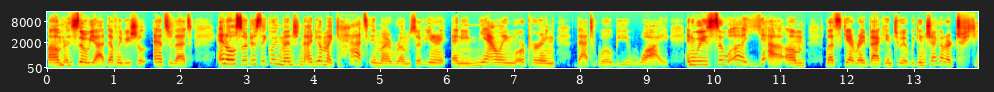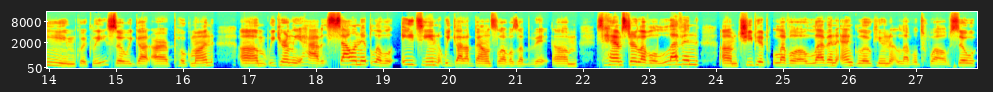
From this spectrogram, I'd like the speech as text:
Um, so yeah, definitely be sure to answer that. And also, just a quick mention, I do have my cat in my room, so if you hear any meowing or purring, that will be why. Anyways, so uh, yeah, um, let's get right back into it. We can check out our team quickly. So we got our Pokemon. Um, we currently have Salandit level 18. We gotta bounce levels up a bit. Um, Hamster level 11, um, Cheepip level 11, and Glowcoon level 12. So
